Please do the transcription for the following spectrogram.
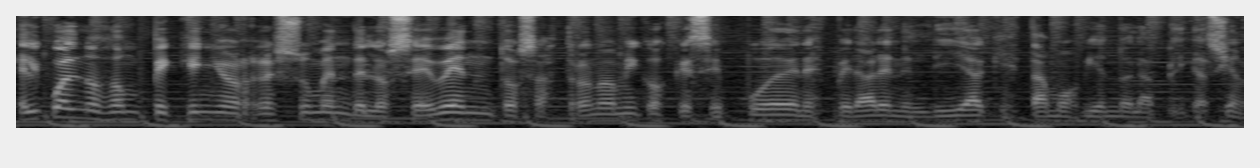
el cual nos da un pequeño resumen de los eventos astronómicos que se pueden esperar en el día que estamos viendo la aplicación.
